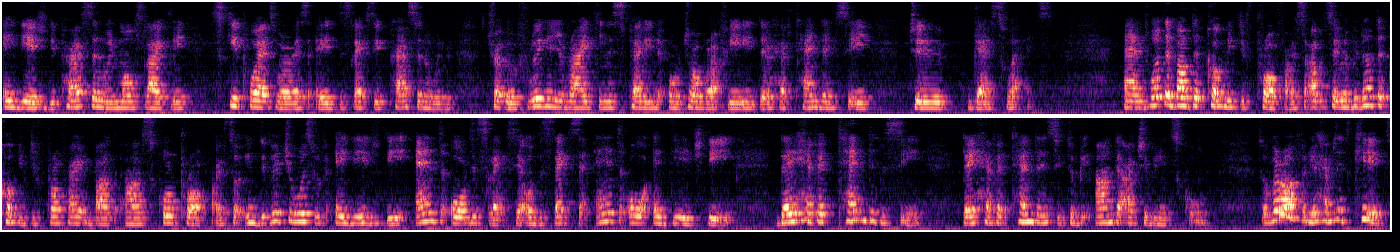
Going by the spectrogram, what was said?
ADHD person will most likely skip words, whereas a dyslexic person will struggle with reading, writing, spelling, orthography. They'll have tendency to guess words. And what about the cognitive profile? So I would say maybe not the cognitive profile, but uh, school profile. So individuals with ADHD and or dyslexia, or dyslexia and or ADHD, they have a tendency, they have a tendency to be underachieving in school. So very often you have that kid,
